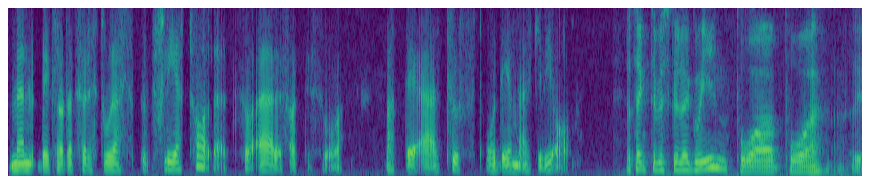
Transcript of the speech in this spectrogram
men det är klart att för det stora flertalet så är det faktiskt så att det är tufft och det märker vi av. Jag tänkte vi skulle gå in på, på eh,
